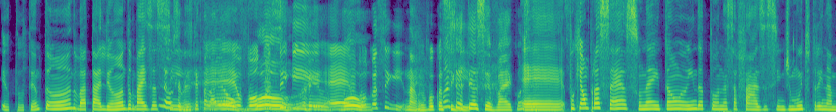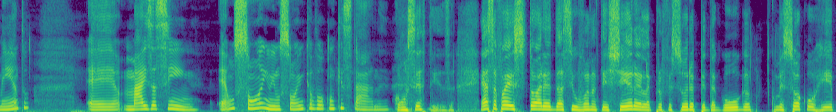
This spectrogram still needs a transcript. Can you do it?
Eu tô tentando, batalhando, mas assim. Não, você vai ter que falar, é, eu, eu vou, vou conseguir. Eu é, vou. vou conseguir. Não, eu vou conseguir. Com certeza você vai, com é, Porque é um processo, né? Então eu ainda tô nessa fase, assim, de muito treinamento. É, mas, assim, é um sonho e um sonho que eu vou conquistar, né? Com certeza. Essa foi a história da Silvana Teixeira, ela é professora pedagoga, começou a correr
